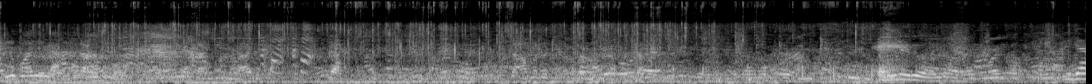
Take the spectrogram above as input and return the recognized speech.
ஒன்று போதுங்களா இதா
